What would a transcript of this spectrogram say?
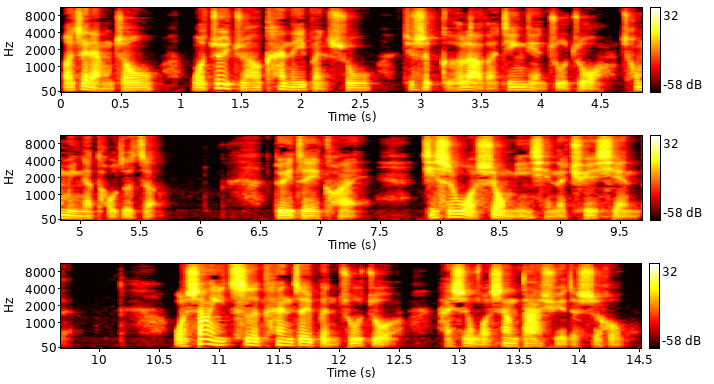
而这两周，我最主要看的一本书就是葛老的经典著作《聪明的投资者》。对于这一块，其实我是有明显的缺陷的。我上一次看这本著作还是我上大学的时候，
